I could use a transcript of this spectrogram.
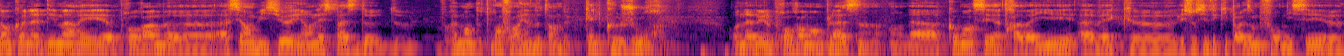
Donc on a démarré un programme euh, assez ambitieux et en l'espace de, vraiment de trois fois rien de temps, de quelques jours, on avait le programme en place. On a commencé à travailler avec euh, les sociétés qui par exemple fournissaient euh,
